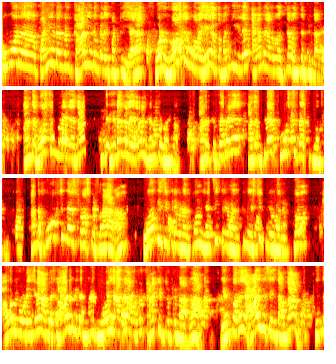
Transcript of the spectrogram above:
ஒவ்வொரு பணியிடங்கள் காலியிடங்களை பற்றிய ஒரு ரோஸ்டர் முறையை அந்த வங்கியிலே தலைமை அலுவலகத்தில் வைத்திருக்கின்றார்கள். அந்த ரோஸ்டர் முறையிலே தான் இந்த இடங்களை எல்லாம் நிரப்ப வேண்டும். அதற்கு பிறகு அதன் பேர் போஸ்ட் பேஸ்ட் ரோஸ்டர் அந்த போஸ்ட் பேஸ்ட் ரோஸ்டர் பிரகாரம் ஓபிசி பிரிவினருக்கும் எஸ்சி பிரிவினருக்கும் எஸ்டி பிரிவினருக்கும் அவர்களுடைய அந்த காலியிடங்கள் முறையாக அவர்கள் கணக்கிட்டு இருக்கிறார்களா என்பதை ஆய்வு செய்தால்தான் இந்த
